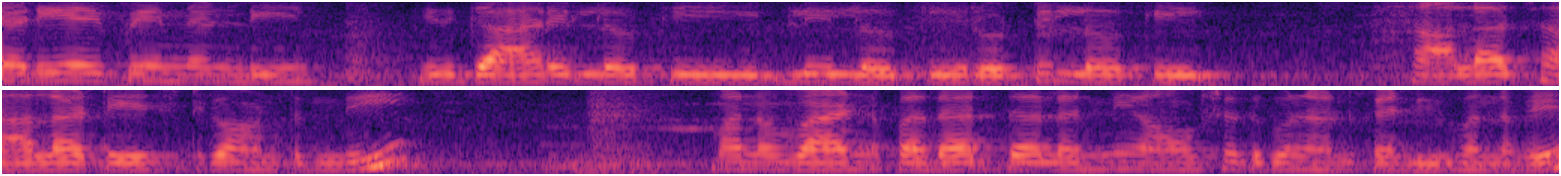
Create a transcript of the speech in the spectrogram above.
రెడీ అయిపోయిందండి. ఇది గారెల్లోకి ఇడ్లీలోకి రొట్టెల్లోకి చాలా చాలా టేస్ట్గా ఉంటుంది. మనం వాడిన పదార్థాలన్నీ ఔషధ గుణాలు కలిగి ఉన్నవే.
